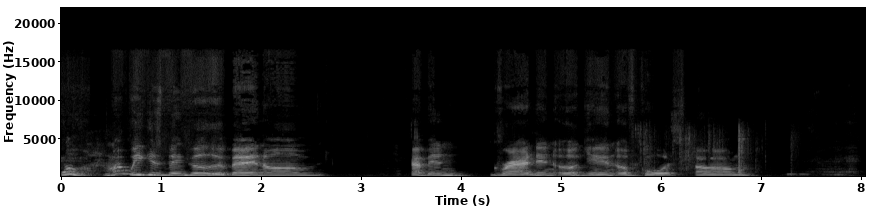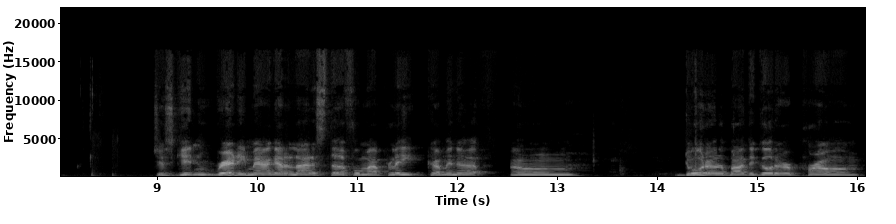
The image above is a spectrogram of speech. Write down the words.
Oh, my week has been good, man. Um, I've been grinding again, of course. Um, just getting ready, man. I got a lot of stuff on my plate coming up. Um, daughter about to go to her prom.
